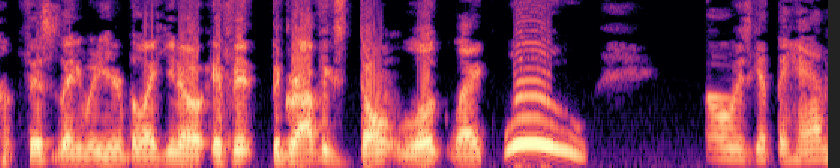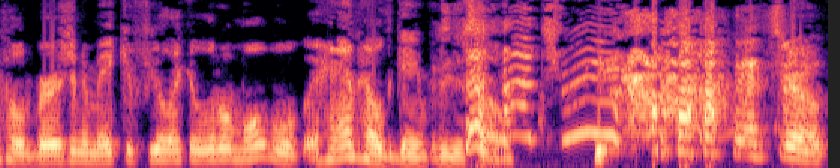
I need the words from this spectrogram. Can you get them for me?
fists with anybody here, but like you know if it the graphics don't look like woo, always get the handheld version to make you feel like a little mobile handheld game for yourself. That's true. That's true.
